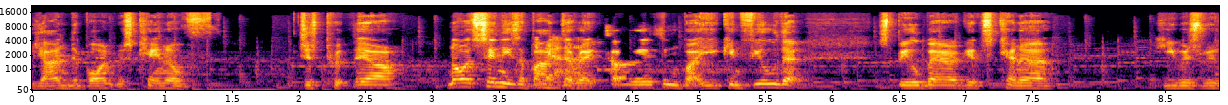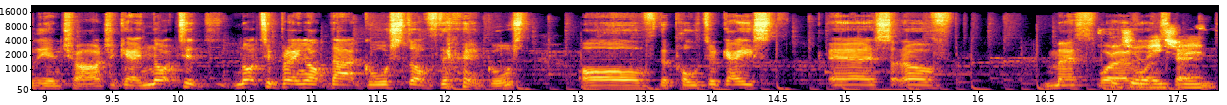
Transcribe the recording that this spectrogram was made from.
Jan de Bont was kind of just put there. Not saying he's a bad Yeah. director or anything, but you can feel that Spielberg, it's kind of he was really in charge again. Not to not to bring up that ghost of the ghost of the poltergeist uh, sort of myth where everyone Situation.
